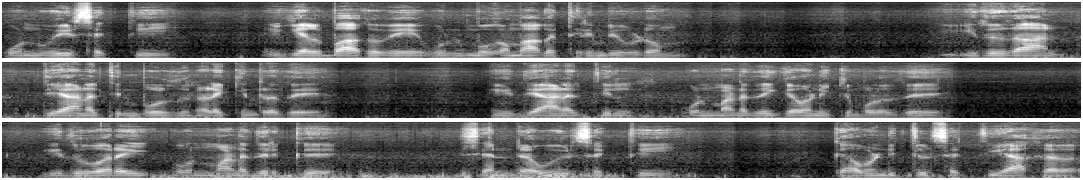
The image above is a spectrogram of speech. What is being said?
உன் உயிர் சக்தி இயல்பாகவே உள்முகமாக திரும்பிவிடும். இதுதான் தியானத்தின் பொழுது நடக்கின்றது. நீ தியானத்தில் உன் மனதை கவனிக்கும் பொழுது இதுவரை உன் மனதிற்கு சென்ற உயிர் சக்தி கவனித்தல் சக்தியாக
